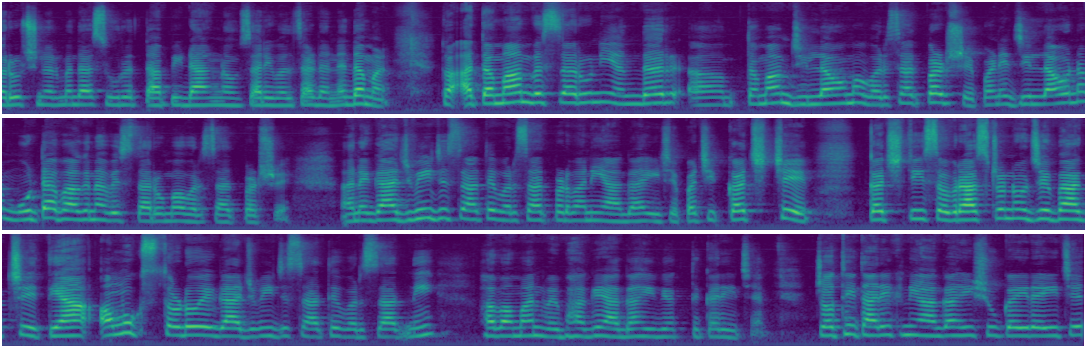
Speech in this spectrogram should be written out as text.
ભરૂચ, નર્મદા, સુરત, તાપી, ડાંગ, નવસારી, વલસાડ અને દમણ. તો આ તમામ વિસ્તારોની અંદર તમામ જિલ્લાઓમાં વરસાદ પડશે, પણ એ જિલ્લાઓના મોટા ભાગના વિસ્તારોમાં વરસાદ પડશે. અને ગાજવીજ સાથે વરસાદ પડવાની આગાહી છે. પછી કચ્છ છે. કચ્છથી સૌરાષ્ટ્રનો જે ભાગ છે, ત્યાં અમુક સ્થળોએ ગાજવીજ સાથે વરસાદની હવામાન વિભાગે આગાહી વ્યક્ત કરી છે. ચોથી તારીખની આગાહી શું કહી રહી છે?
